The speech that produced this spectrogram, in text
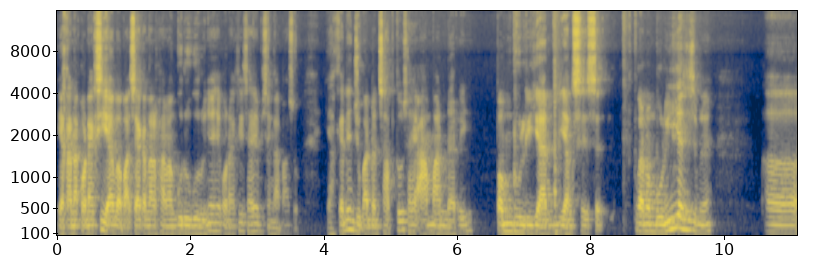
ya karena koneksi ya Bapak saya kenal sama guru-gurunya ya koneksi saya bisa nggak masuk. Ya akhirnya Jumat dan Sabtu saya aman dari pembulian yang bukan pembulian sih sebenarnya. Eh,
